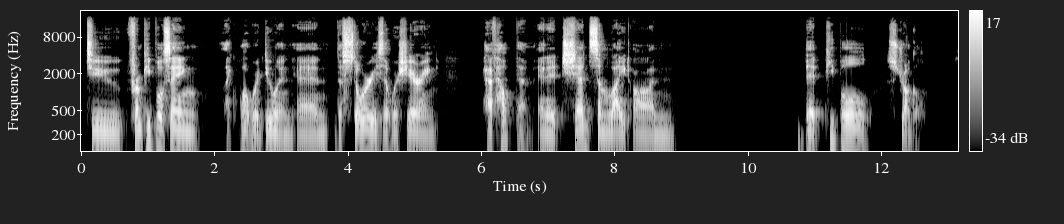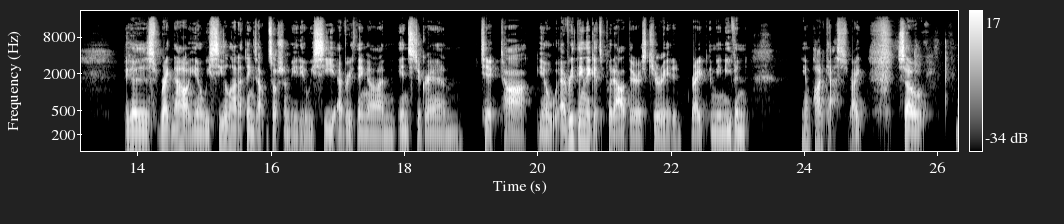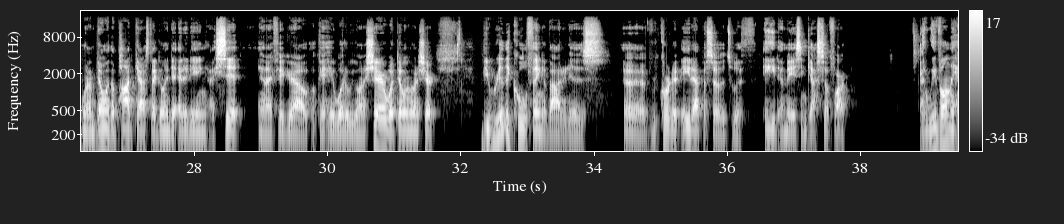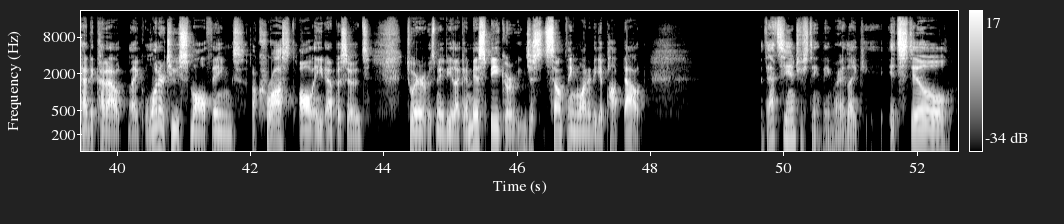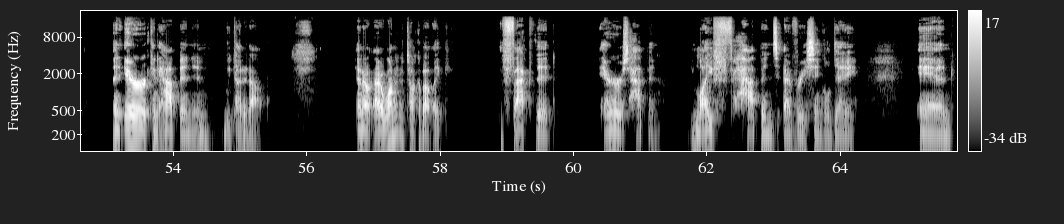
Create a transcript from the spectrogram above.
to from people saying like what we're doing and the stories that we're sharing have helped them, and it sheds some light on that people struggle. Because right now you know we see a lot of things out in social media. We see everything on instagram TikTok, you know, everything that gets put out there is curated, right? I mean, even, you know, podcasts, right? So when I'm done with a podcast, I go into editing, I sit and I figure out, okay, hey, what do we want to share? What don't we want to share? The really cool thing about it is uh, recorded eight episodes with eight amazing guests so far. And we've only had to cut out like one or two small things across all eight episodes to where it was maybe like a misspeak or just something wanted to get popped out. But that's the interesting thing, right? Like it's still an error can happen and we cut it out. And I, I wanted to talk about like the fact that errors happen. Life happens every single day. And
